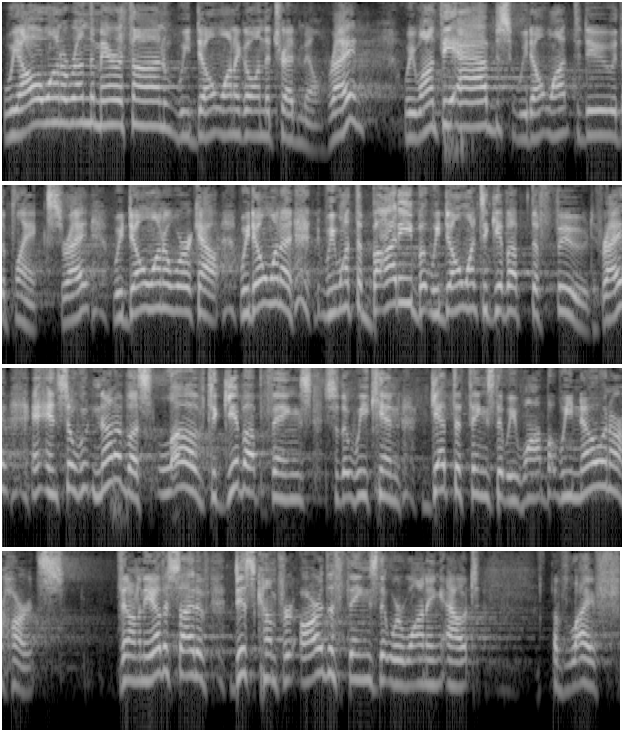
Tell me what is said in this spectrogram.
We all want to run the marathon. We don't want to go on the treadmill, right? We want the abs. We don't want to do the planks, right? We don't want to work out. We don't want to, we want the body, but we don't want to give up the food, right? And, and, so none of us love to give up things so that we can get the things that we want, but we know in our hearts that on the other side of discomfort are the things that we're wanting out of life.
